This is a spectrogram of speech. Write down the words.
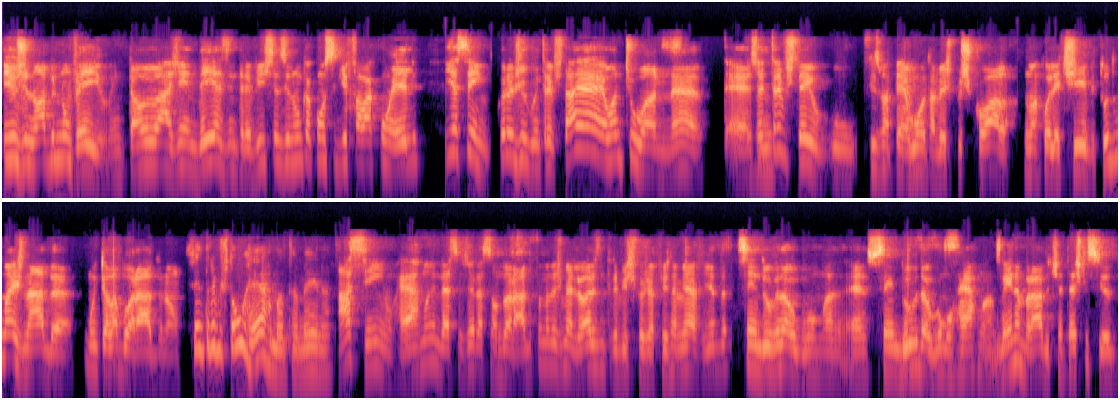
E o Ginóbili não veio. Então eu agendei as entrevistas e nunca consegui falar com ele. E assim, quando eu digo entrevistar, é one-to-one, né? É, já Uhum. entrevistei, o, o- fiz uma pergunta uma vez para escola, numa coletiva e tudo, mas nada muito elaborado, não. Você entrevistou o Herman também, né? Ah, sim, o Herman dessa geração dourada foi uma das melhores entrevistas que eu já fiz na minha vida, sem dúvida alguma. É, sem dúvida alguma, o Herman, bem lembrado, tinha até esquecido.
